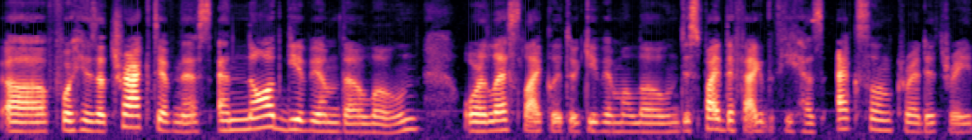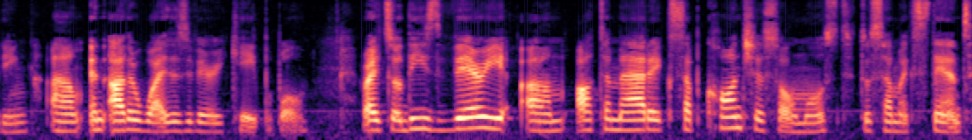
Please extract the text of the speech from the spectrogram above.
uh, for his attractiveness and not give him the loan or less likely to give him a loan despite the fact that he has excellent credit rating um, and otherwise is very capable right? So these very um, automatic, subconscious almost to some extent,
